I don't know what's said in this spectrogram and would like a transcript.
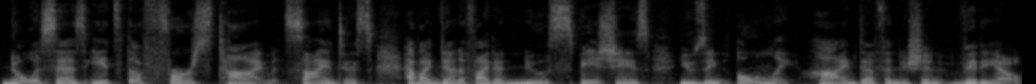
NOAA says it's the first time it's scientists scientists have identified a new species using only high definition video.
